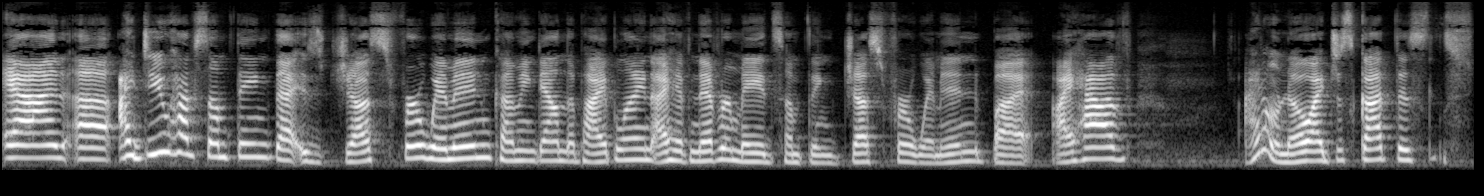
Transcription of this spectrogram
And uh, I do have something that is just for women coming down the pipeline. I have never made something just for women, but I have. I don't know. I just got this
